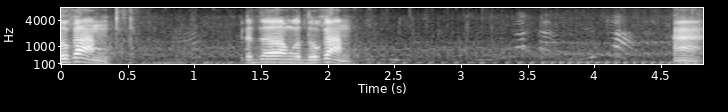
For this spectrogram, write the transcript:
দোকান। এটা তো আমার দোকান হ্যাঁ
